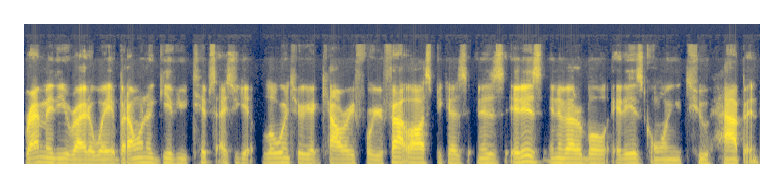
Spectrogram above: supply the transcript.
remedy right away, but I want to give you tips as you get lower into your calorie for your fat loss because it is it is inevitable. It is going to happen.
